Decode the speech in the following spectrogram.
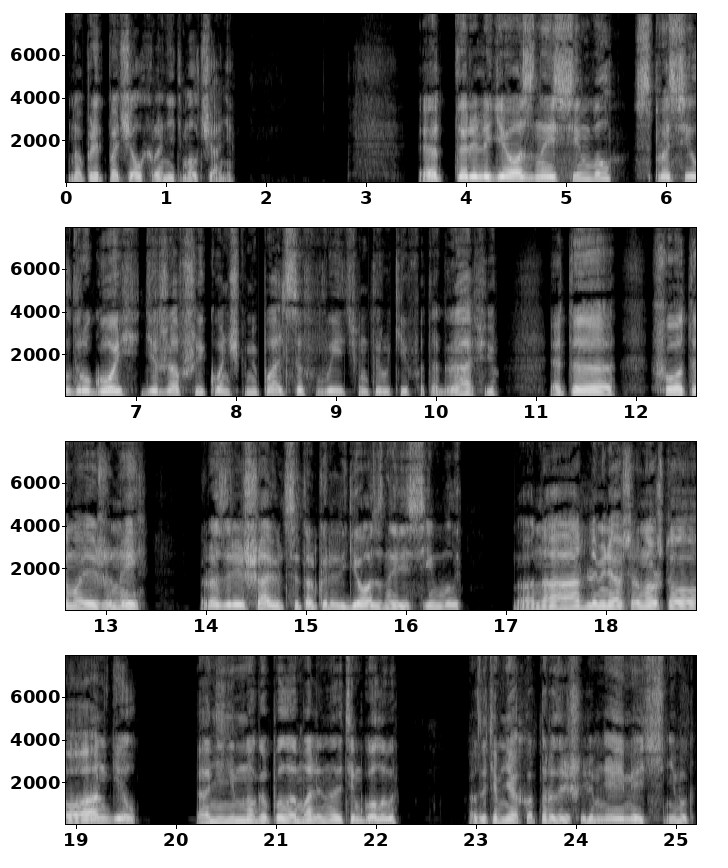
но предпочел хранить молчание. — Это религиозный символ? — спросил другой, державший кончиками пальцев вытянутой руки фотографию. — Это фото моей жены, разрешаются только религиозные символы. Она для меня все равно, что ангел. Они немного поломали над этим головы, а затем неохотно разрешили мне иметь снимок.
